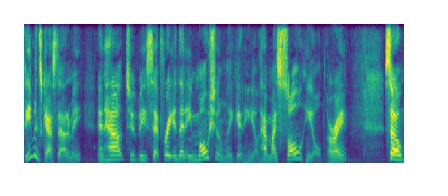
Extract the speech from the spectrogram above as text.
demons cast out of me and how to be set free and then emotionally get healed, have my soul healed. All right. So,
